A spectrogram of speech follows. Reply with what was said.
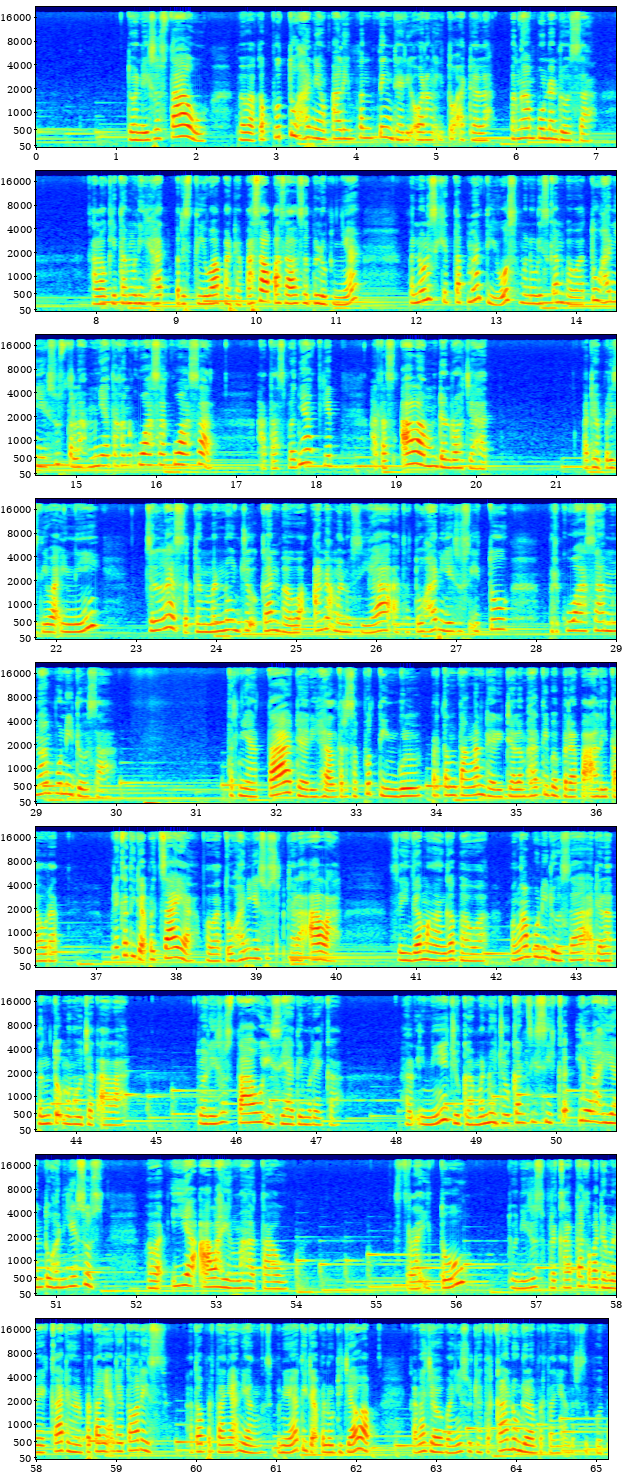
Tuhan Yesus tahu bahwa kebutuhan yang paling penting dari orang itu adalah pengampunan dosa. Kalau kita melihat peristiwa pada pasal-pasal sebelumnya, penulis kitab Matius menuliskan bahwa Tuhan Yesus telah menyatakan kuasa-kuasa atas penyakit, atas alam dan roh jahat. Pada peristiwa ini, jelas sedang menunjukkan bahwa anak manusia atau Tuhan Yesus itu berkuasa mengampuni dosa. Ternyata dari hal tersebut timbul pertentangan dari dalam hati beberapa ahli Taurat. Mereka tidak percaya bahwa Tuhan Yesus adalah Allah, sehingga menganggap bahwa mengampuni dosa adalah bentuk menghujat Allah. Tuhan Yesus tahu isi hati mereka. Hal ini juga menunjukkan sisi keilahian Tuhan Yesus, bahwa Ia Allah yang Maha Tahu, Setelah itu, Tuhan Yesus berkata kepada mereka dengan pertanyaan retoris atau pertanyaan yang sebenarnya tidak perlu dijawab karena jawabannya sudah terkandung dalam pertanyaan tersebut.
